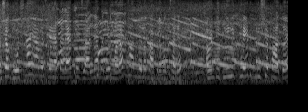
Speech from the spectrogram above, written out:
अशा घोषणा यावेळेस देण्यात आल्या आहेत. ते जालन्यामध्ये मराठा आंदोलक आक्रमक झाले. आपण तिथली ही थेट दृश्य पाहतोय.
